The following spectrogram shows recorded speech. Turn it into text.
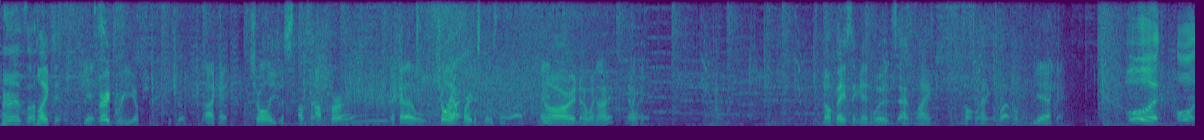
so, like, it's Yes. very greedy option, for sure. Okay. Surely just Up up, throw. Okay, that'll. Surely up Alright. throw just kills though, right? No, no way. No. No okay. way. Not facing inwards and, like, not landing on platform. Yeah. Okay. Oh, oh,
